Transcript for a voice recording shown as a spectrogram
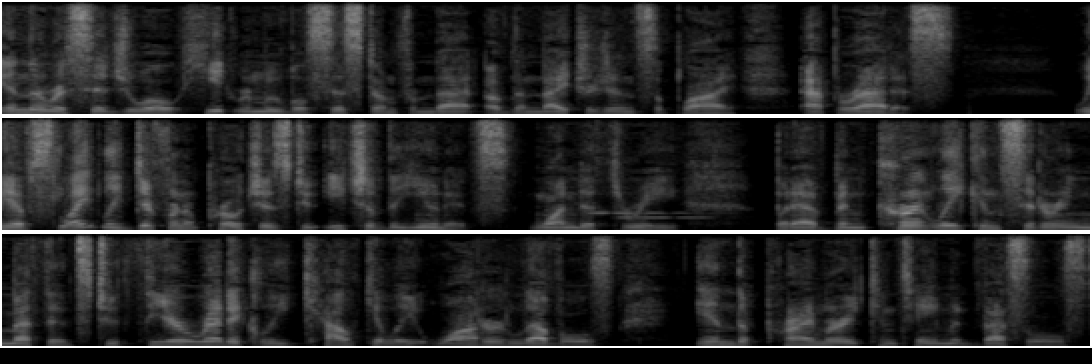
in the residual heat removal system from that of the nitrogen supply apparatus. We have slightly different approaches to each of the units, 1 to 3, but have been currently considering methods to theoretically calculate water levels in the primary containment vessels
